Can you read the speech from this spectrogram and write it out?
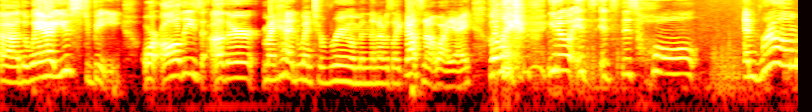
uh, the way I used to be, or all these other. My head went to Room, and then I was like, "That's not YA." But like, you know, it's it's this whole, and Room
